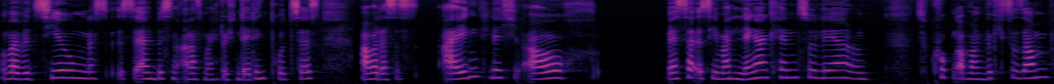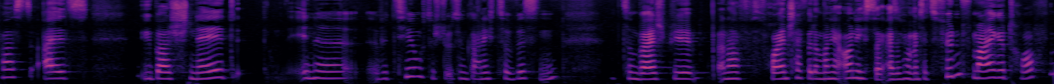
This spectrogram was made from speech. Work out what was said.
und bei Beziehungen, das ist ja ein bisschen anders, manchmal durch den Dating-Prozess, aber dass es eigentlich auch besser ist, jemanden länger kennenzulernen und zu gucken, ob man wirklich zusammenpasst, als überschnellt in eine Beziehung zu stürzen und gar nicht zu wissen. Zum Beispiel bei einer Freundschaft würde man ja auch nicht sagen, also wir haben uns jetzt fünfmal getroffen,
